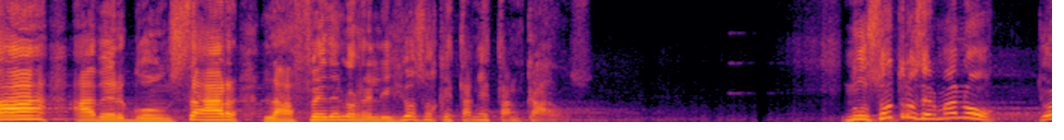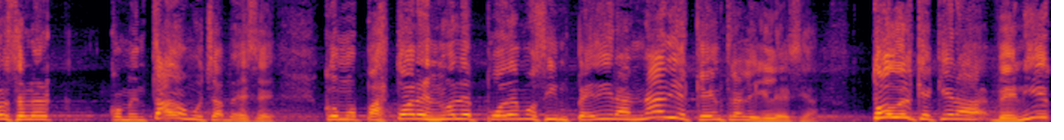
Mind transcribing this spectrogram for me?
va a avergonzar la fe de los religiosos que están estancados. Nosotros, hermano, yo se lo comentado muchas veces, como pastores no le podemos impedir a nadie que entre a la iglesia. todo el que quiera venir,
